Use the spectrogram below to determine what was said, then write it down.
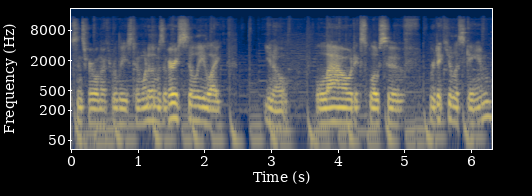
since Farewell North released, and one of them was a very silly, like, you know, loud, explosive, ridiculous game.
